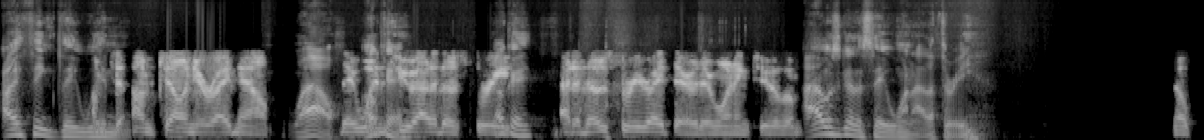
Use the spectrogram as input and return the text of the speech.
I think they win. I'm, t- I'm telling you right now. Wow. They win okay. two out of those three. Okay. Out of those three right there, they're winning two of them. I was going to say one out of three. Nope.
